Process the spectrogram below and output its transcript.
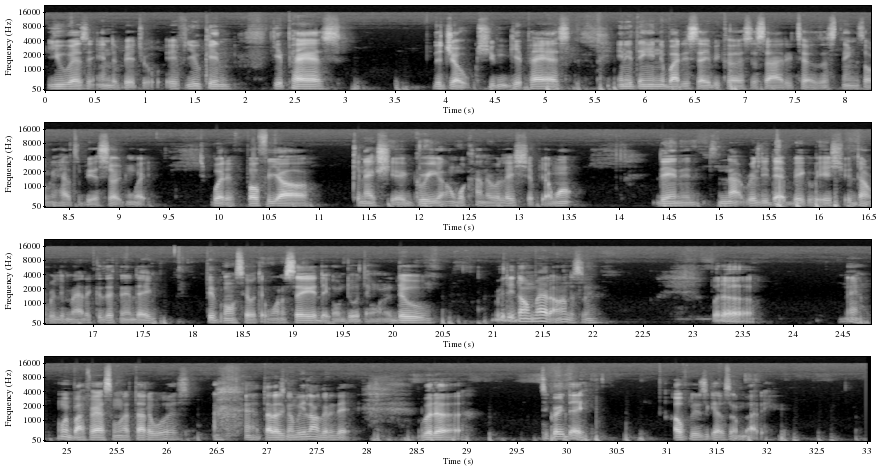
you as an individual. If you can get past the jokes, you can get past anything anybody say because society tells us things only have to be a certain way. But if both of y'all can actually agree on what kind of relationship y'all want, then it's not really that big of an issue. It don't really matter because at the end of the day, People gonna say what they want to say. They're gonna do what they want to do. Really don't matter, honestly. But uh, man, I went by faster than I thought it was. I thought it was gonna be longer than that. But uh, it's a great day. Hopefully, it's got somebody.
